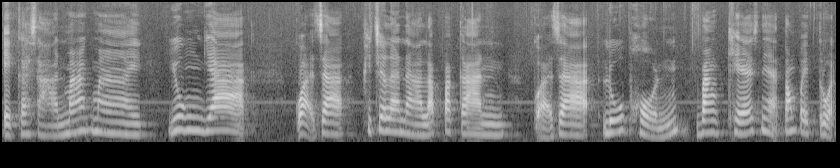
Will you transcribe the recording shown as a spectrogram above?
เอกสารมากมาย ยุ่งยาก กว่าจะพิจารณารับประกัน กว่าจะรู้ผลบางเคสเนี่ยต้องไปตรวจ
